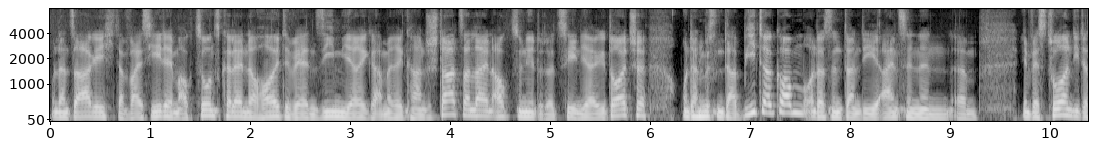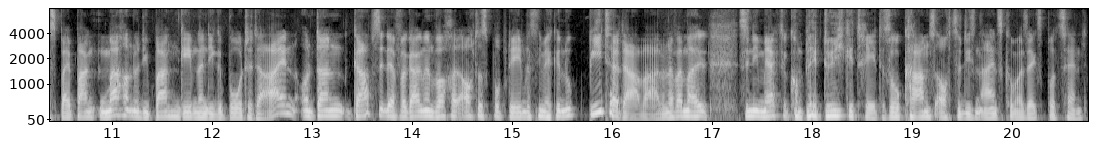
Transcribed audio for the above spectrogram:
und dann sage ich, dann weiß jeder im Auktionskalender, heute werden siebenjährige amerikanische Staatsanleihen auktioniert oder zehnjährige deutsche und dann müssen da Bieter kommen und das sind dann die einzelnen ähm, Investoren, die das bei Banken machen und die Banken geben dann die Gebote da ein und dann gab es in der vergangenen Woche auch das Problem, dass nicht mehr genug Bieter da waren und auf einmal sind die Märkte komplett durchgedreht. So kam es auch zu diesen 1,6 Prozent.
